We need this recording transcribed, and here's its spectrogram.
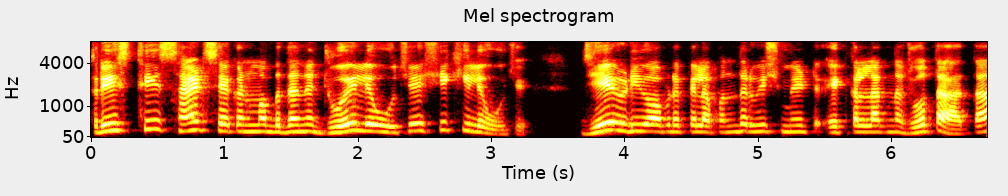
ત્રીસથી સાઠ સેકન્ડમાં બધાને જોઈ લેવું છે, શીખી લેવું છે. જે વીડિયો આપણે પેલા પંદર વીસ મિનિટ, એક કલાકના જોતા હતા,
